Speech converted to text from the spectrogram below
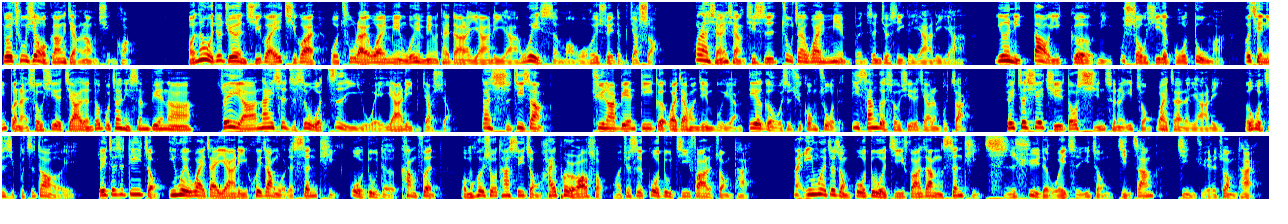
就会出现我刚刚讲的那种情况。好，那我就觉得很奇怪，诶，奇怪，我出来外面我也没有太大的压力啊，为什么我会睡得比较少？后来想一想，其实住在外面本身就是一个压力啊，因为你到一个你不熟悉的国度嘛，而且你本来熟悉的家人都不在你身边啊，所以啊，那一次只是我自以为压力比较小，但实际上去那边，第一个外在环境不一样，第二个我是去工作的，第三个熟悉的家人不在，所以这些其实都形成了一种外在的压力，而我自己不知道而已。所以这是第一种，因为外在压力会让我的身体过度的亢奋，我们会说它是一种 hyperarousal 哦，就是过度激发的状态。那因为这种过度的激发，让身体持续的维持一种紧张、警觉的状态，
